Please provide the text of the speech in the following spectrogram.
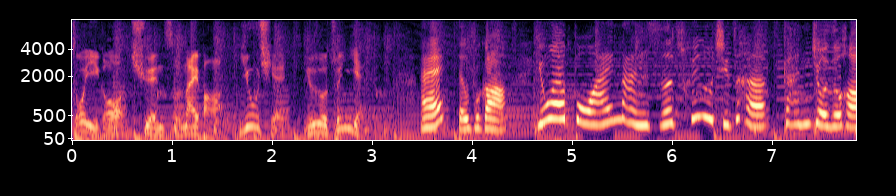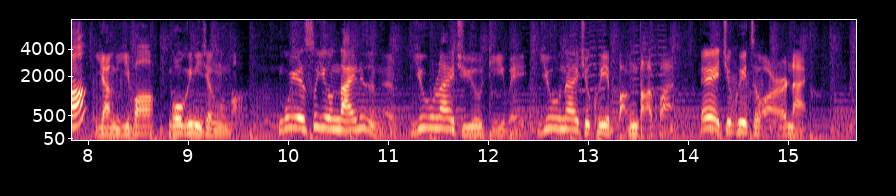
做一个全职奶爸，有钱又有尊严。哎，豆腐哥，用了博爱男士催乳器之后，感觉如何？杨一巴，我跟你讲了嘛，我也是有奶的人哦，有奶就有地位，有奶就可以傍大款，哎，就可以做二奶。隔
